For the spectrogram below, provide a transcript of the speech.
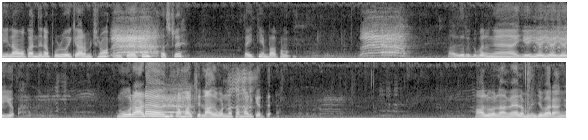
ஈலாம் உட்காந்துன்னா புழு வைக்க ஆரம்பிச்சிடும் இதுக்கு ஏதாச்சும் ஃபஸ்ட்டு வைத்தியம் பார்க்கணும். அது இருக்குது பாருங்க. ஐயோ ஐயோ ஐயோ ஐயோ நூறு ஆடை வந்து சமாளிச்சிடலாம். அது ஒன்றும் சமாளிக்கிறத. ஆளுவெல்லாம் வேலை முடிஞ்சு வராங்க.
